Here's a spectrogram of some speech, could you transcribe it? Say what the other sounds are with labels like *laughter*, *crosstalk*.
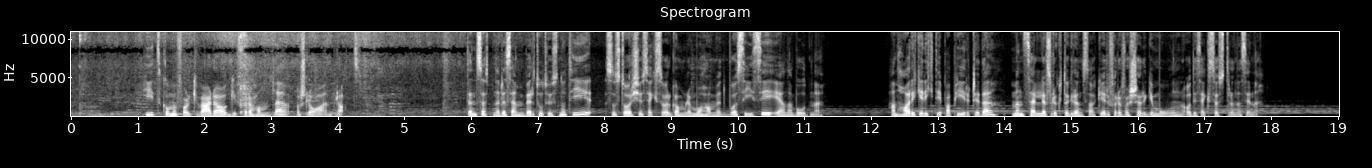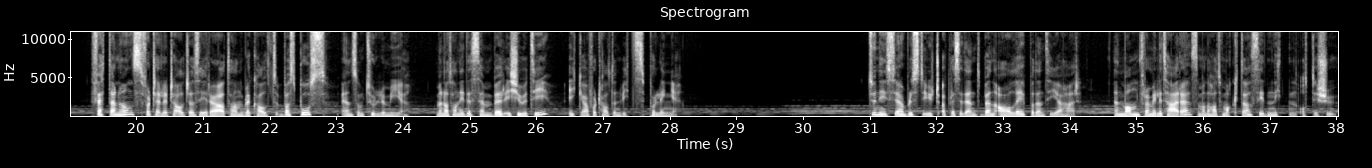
Hit kommer folk hver dag for å handle og slå av en prat. Den 17. desember 2010 så står 26 år gamle Mohammed Bouazizi i en av bodene. Han har ikke riktige papirer til det, men selger frukt og grønnsaker for å forsørge moren og de seks søstrene sine. Fetteren hans forteller til Al Jazeera at han ble kalt Basbous, en som tuller mye men at han i desember i 2010 ikke har fortalt en vits på lenge. Tunisia ble styrt av president Ben Ali på den tida her. En mann fra militæret som hadde hatt makta siden 1987.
